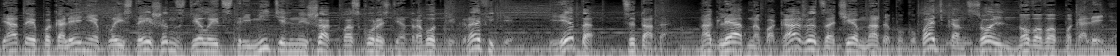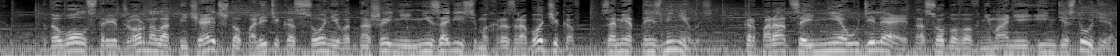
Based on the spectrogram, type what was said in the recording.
пятое поколение PlayStation сделает стремительный шаг по скорости отработки графики, и это, цитата, наглядно покажет, зачем надо покупать консоль нового поколения. The Wall Street Journal отмечает, что политика Sony в отношении независимых разработчиков заметно изменилась. Корпорация не уделяет особого внимания инди-студиям,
